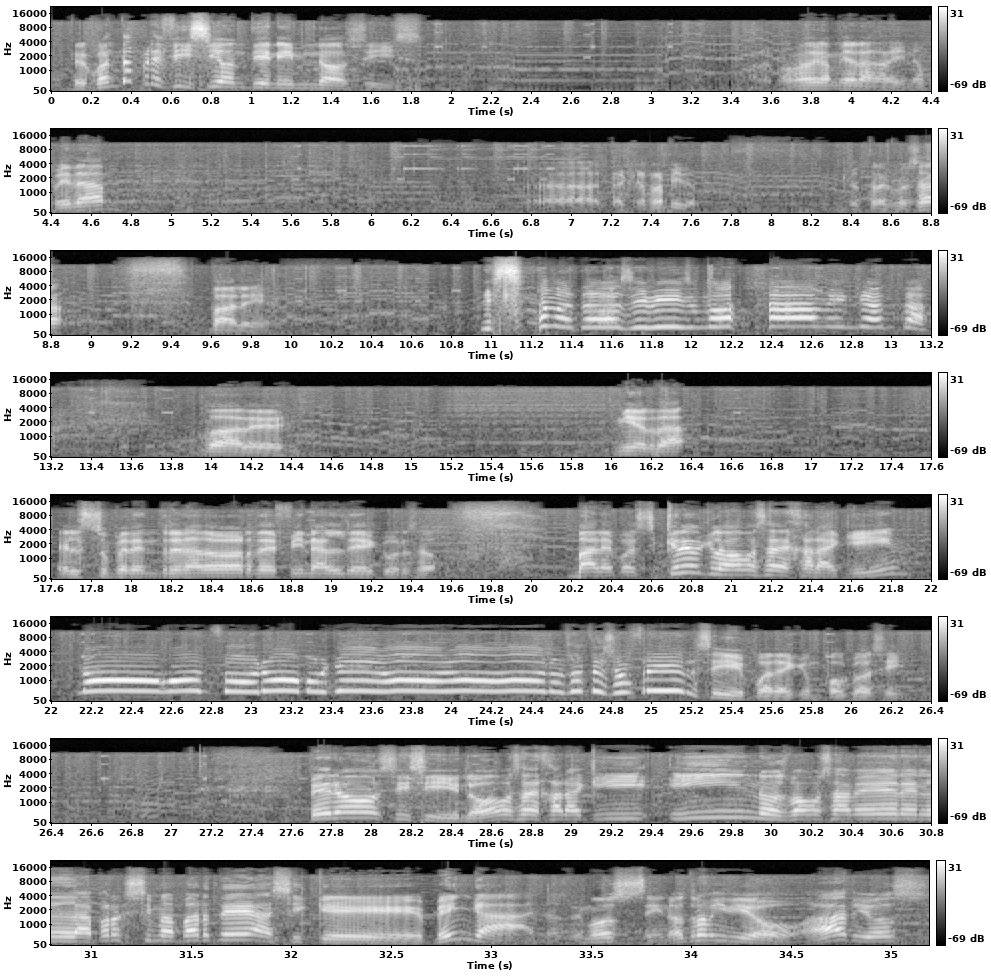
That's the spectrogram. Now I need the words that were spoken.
¿Pero cuánta precisión tiene Hipnosis? Vale, vamos a cambiar a Galinopeda Ataque rápido ¿Qué otra cosa? Vale Y se ha matado a sí mismo ¡Ah, me encanta! Vale Mierda el superentrenador de final de curso. Vale, pues creo que lo vamos a dejar aquí. ¡No, Gonzo, no! ¿Por qué? ¡No, no! ¡Nos hace sufrir! Sí, puede que un poco sí. Pero sí, sí, lo vamos a dejar aquí y nos vamos a ver en la próxima parte. Así que venga, nos vemos en otro vídeo. Adiós.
